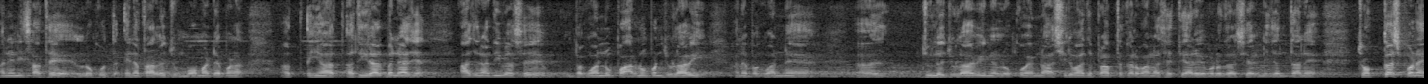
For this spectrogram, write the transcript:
અને એની સાથે લોકો એના તાલે ઝૂમવા માટે પણ અહીંયા અધીરા બન્યા છે. આજના દિવસે ભગવાનનું પારણું પણ ઝુલાવી અને ભગવાનને ઝૂલે ઝુલાવીને લોકો એમના આશીર્વાદ પ્રાપ્ત કરવાના છે. ત્યારે વડોદરા શહેરની જનતાને ચોક્કસપણે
